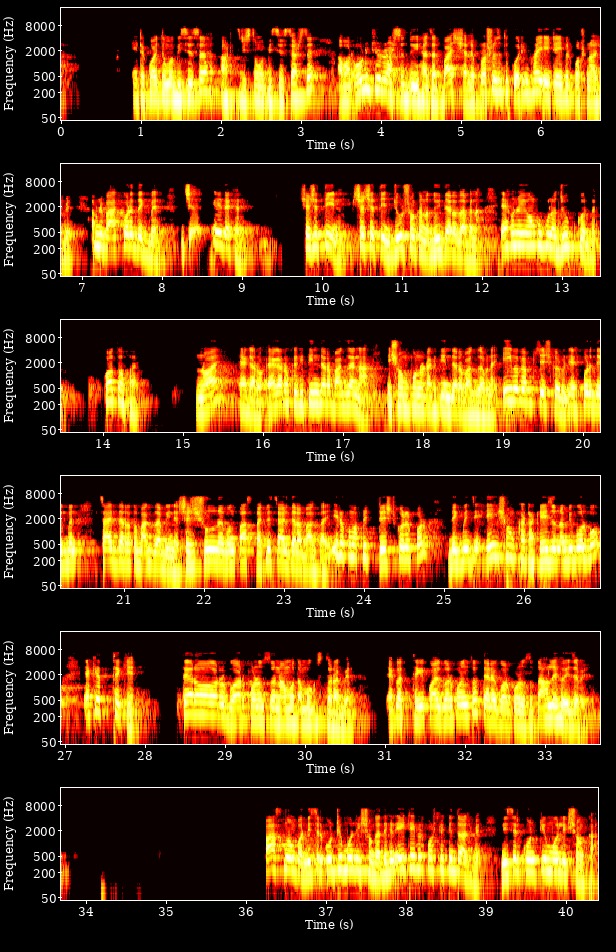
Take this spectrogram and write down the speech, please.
এটা কয়তম বিশেষ আটত্রিশতম বিশেষ আসছে। আবার অডিটর আসছে দুই হাজার বাইশ সালে। প্রশ্ন যদি কঠিন হয়, এই টাইপের প্রশ্ন আসবে। আপনি ভাগ করে দেখবেন। এই দেখেন, শেষে তিন শেষে তিন, জোর সংখ্যা না, দুই দ্বারা যাবে না। এখন এই অঙ্কগুলো যোগ করবেন। কত হয়? নয়, এগারো। এগারোকে কি তিন দ্বারা ভাগ যায়? না। এই সম্পূর্ণটাকে তিন দ্বারা ভাগ যাবে না। এইভাবে আপনি টেস্ট করবেন। এরপরে দেখবেন, চার দ্বারা তো ভাগ যাবেই না। শেষে শূন্য এবং পাঁচ থাকলে চার দ্বারা ভাগ যায়। এরকম আপনি টেস্ট করার পর দেখবেন যে, এই সংখ্যাটাকে, এই জন্য আমি বলব, একের থেকে তেরোর গড় পর্যন্ত নামতা মুখস্থ রাখবেন। একের থেকে কয় গড় পর্যন্ত? তেরো গড় পর্যন্ত। তাহলে হয়ে যাবে। পাঁচ নম্বর, নিচের কোনটি মৌলিক সংখ্যা? দেখেন, এই টাইপের প্রশ্ন কিন্তু আসবে। নিচের কোনটি মৌলিক সংখ্যা?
